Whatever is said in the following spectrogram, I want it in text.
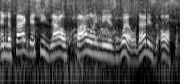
And the fact that she's now following me as well, that is awesome.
